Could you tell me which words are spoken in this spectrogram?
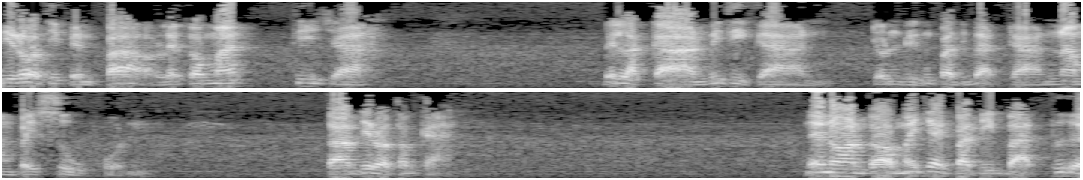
นิโรธที่เป็นเป้า แล้วก็มัดที่จะเป็นหลักการวิธีการ จนถึงปฏิบัติการนำไปสู่ผล ตามที่เราต้องการ แน่นอนก็ไม่ใช่ปฏิบัติเพื่อ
